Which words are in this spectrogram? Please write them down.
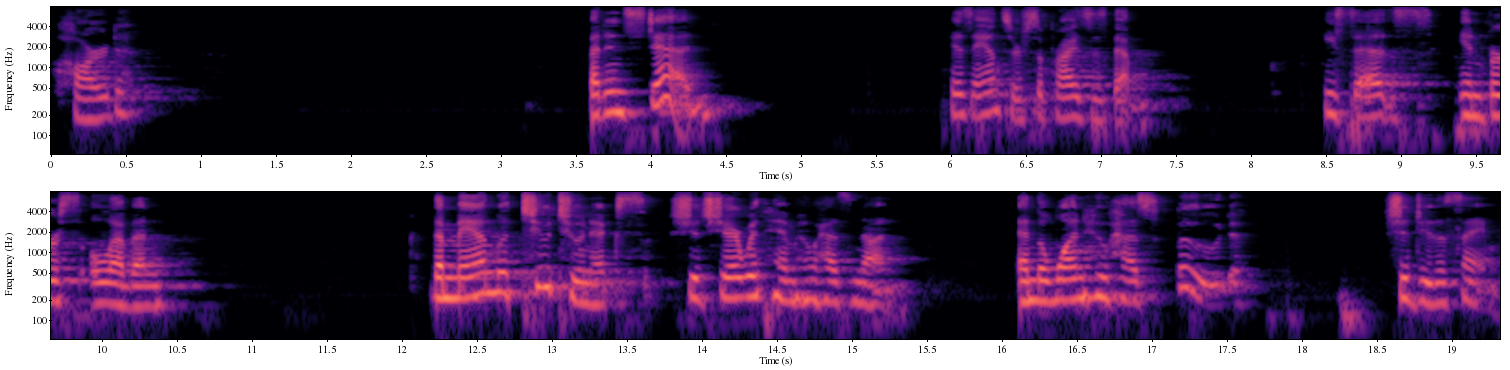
hard. But instead, his answer surprises them. He says in verse 11, The man with two tunics should share with him who has none, and the one who has food should do the same.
